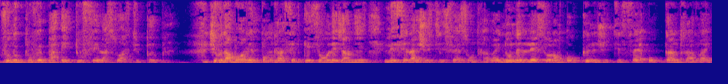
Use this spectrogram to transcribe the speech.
Vous ne pouvez pas étouffer la soif du peuple. Je veux d'abord répondre à cette question où les gens disent laissez la justice faire son travail. Nous ne laisserons aucune justice faire aucun travail.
